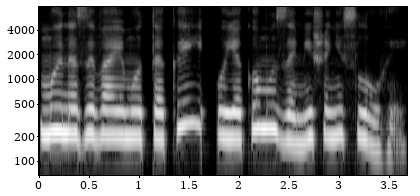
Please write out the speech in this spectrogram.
Ми називаємо такий, у якому замішані слуги.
